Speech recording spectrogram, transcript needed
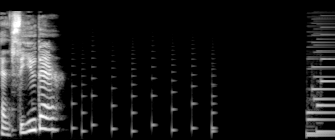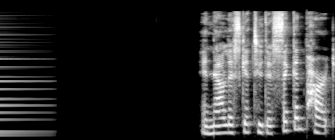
and see you there. And now let's get to the second part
